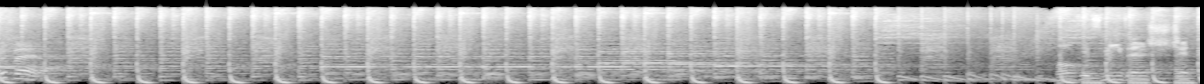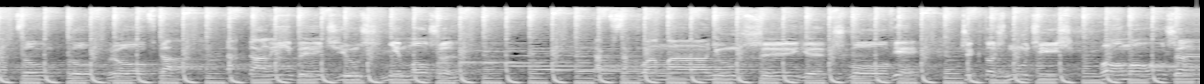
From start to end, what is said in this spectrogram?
Super. Wreszcie ta cołko prawda Tak dalej być już nie może. Tak w zakłamaniu żyje człowiek. Czy ktoś mu dziś pomoże?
